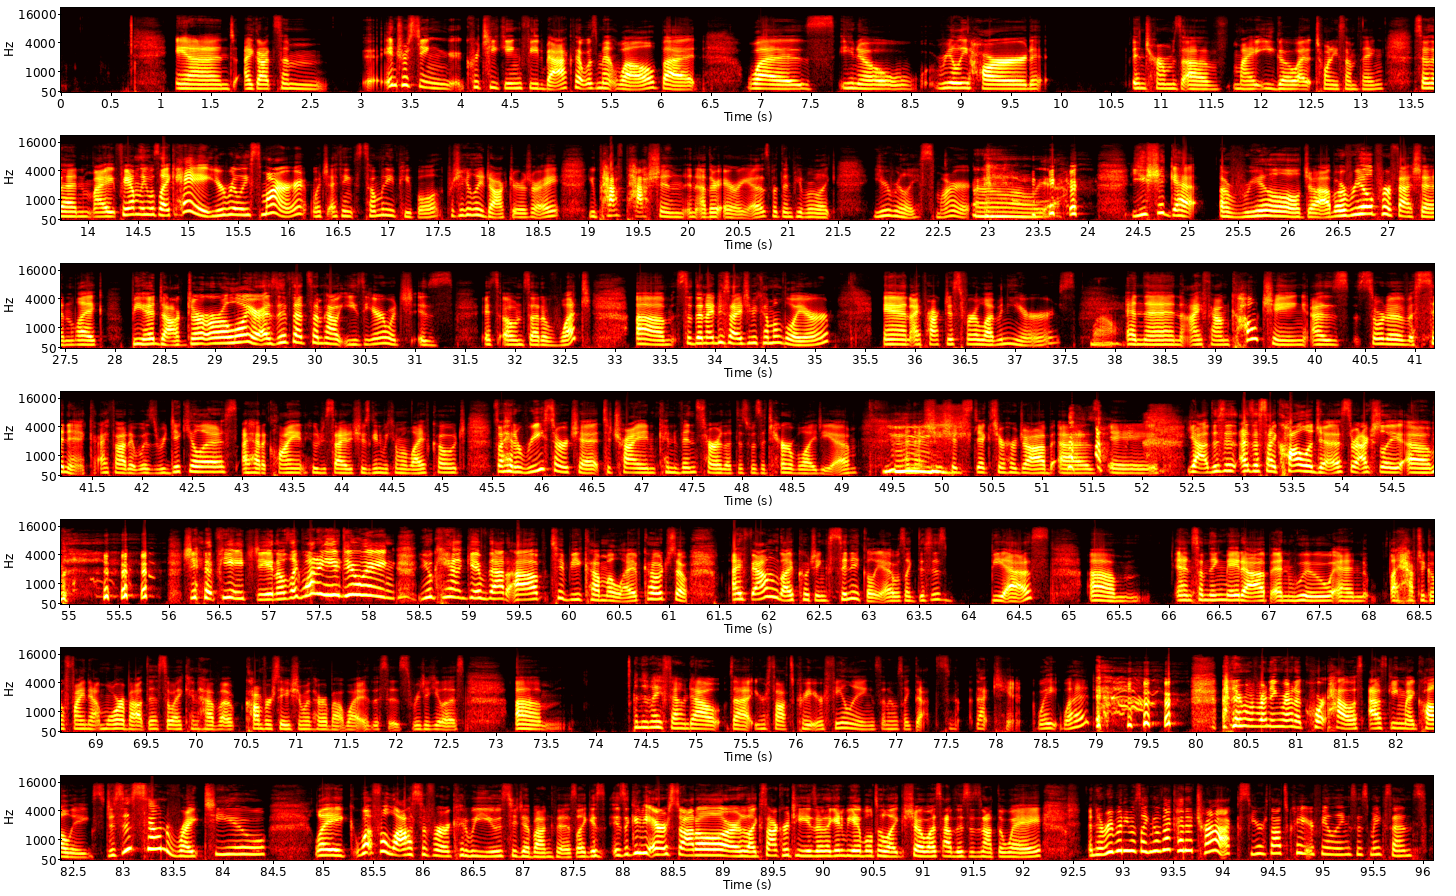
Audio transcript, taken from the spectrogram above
And I got some uh, interesting critiquing feedback that was meant well, but was, you know, really hard in terms of my ego at 20 something. So then my family was like, hey, you're really smart, which I think so many people, particularly doctors, right? You have passion in other areas, but then people are like, you're really smart. Oh, yeah. you should get a real job, a real profession, like be a doctor or a lawyer, as if that's somehow easier, which is its own set of what. Um, so then I decided to become a lawyer and I practiced for 11 years. Wow. And then I found coaching as sort of a cynic. I thought it was ridiculous. I had a client who decided she was going to become a life coach. So I had to research it to try and convince her that this was a terrible idea mm. and that she should stick to her job as a, yeah, this is as a psychologist or actually, um, she had a PhD and I was like, what are you doing? You can't give that up to become a life coach. So I found life coaching cynically. I was like, this is BS. Um, and something made up and woo and i have to go find out more about this so i can have a conversation with her about why this is ridiculous um, and then i found out that your thoughts create your feelings and i was like that's not, that can't wait what I'm running around a courthouse asking my colleagues, does this sound right to you? Like, what philosopher could we use to debunk this? Like, is, is it going to be Aristotle or like Socrates? Are they going to be able to like show us how this is not the way? And everybody was like, no, that kind of tracks. Your thoughts create your feelings. This makes sense.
